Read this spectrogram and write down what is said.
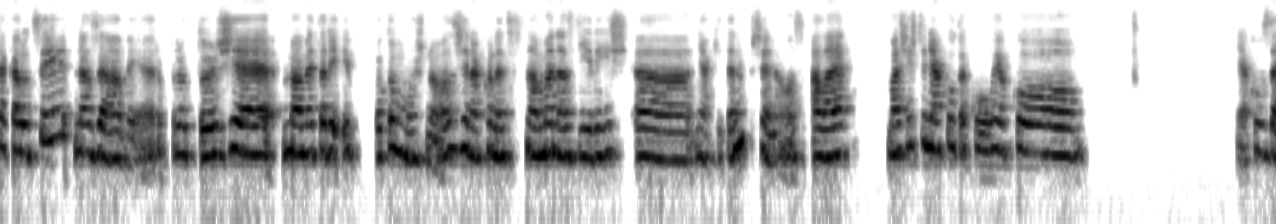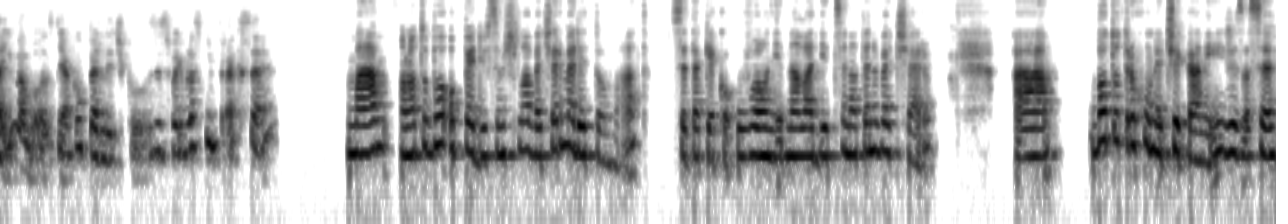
Tak a Luci, na závěr, protože máme tady i potom možnost, že nakonec s náma nazdílíš uh, nějaký ten přenos, ale máš ještě nějakou takovou jako nějakou zajímavost, nějakou perličku ze své vlastní praxe? Mám, ono to bylo opět, když jsem šla večer meditovat, se tak jako uvolnit, naladit se na ten večer a bylo to trochu nečekaný, že zase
